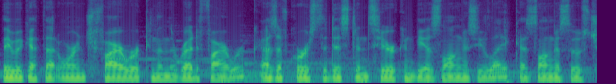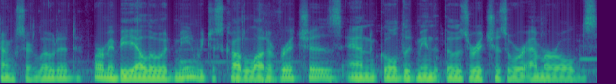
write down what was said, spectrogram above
they would get that orange firework and then the red firework, as of course the distance here can be as long as you like, as long as those chunks are loaded. Or maybe yellow would mean we just got a lot of riches, and gold would mean that those riches were emeralds.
